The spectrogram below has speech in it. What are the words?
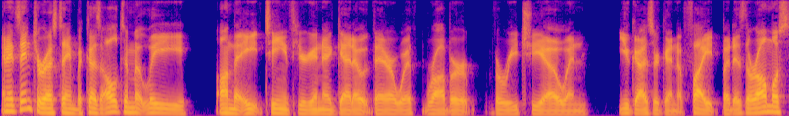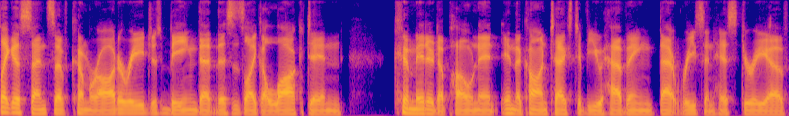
And it's interesting because ultimately on the 18th, you're going to get out there with Robert Varricchio and you guys are going to fight. But is there almost like a sense of camaraderie just being that this is like a locked in, committed opponent in the context of you having that recent history of,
